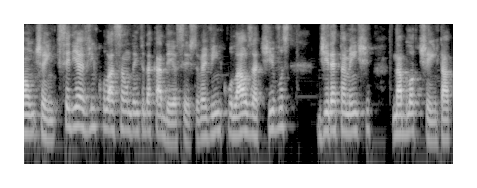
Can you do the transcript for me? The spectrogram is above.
on-chain, que seria a vinculação dentro da cadeia, ou seja, você vai vincular os ativos diretamente na blockchain, tá?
